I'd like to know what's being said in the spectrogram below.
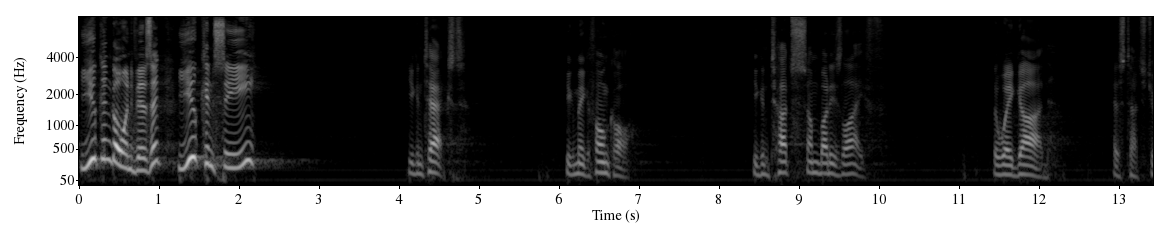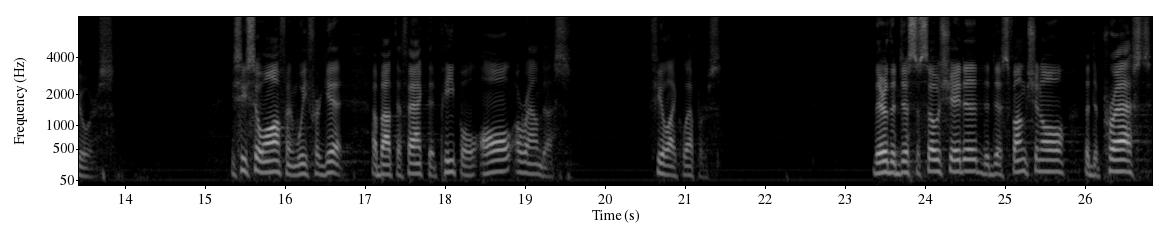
you can go and visit, you can see, you can text, you can make a phone call. You can touch somebody's life the way God has touched yours. You see, so often we forget about the fact that people all around us feel like lepers. They're the disassociated, the dysfunctional, the depressed,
